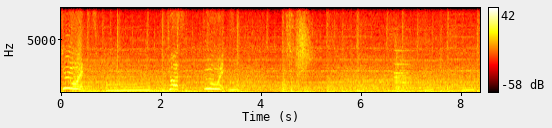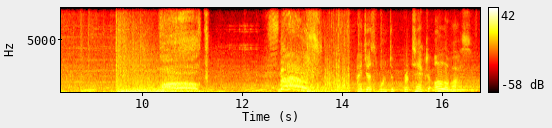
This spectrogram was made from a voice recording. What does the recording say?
Do it! Just do it! Hulk! Smash! I just want to protect all of us.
